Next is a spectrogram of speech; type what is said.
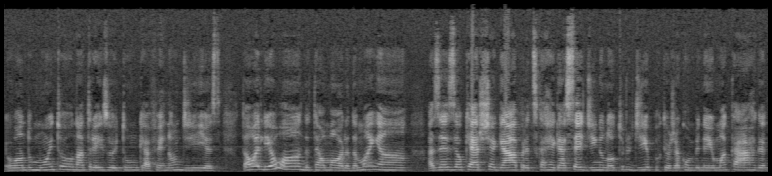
Eu ando muito na 381, que é a Fernão Dias. Então ali eu ando até uma hora da manhã. Às vezes eu quero chegar para descarregar cedinho no outro dia, porque eu já combinei uma carga.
